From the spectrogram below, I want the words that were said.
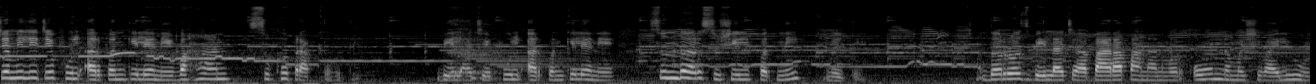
चमेलीचे फूल अर्पण केल्याने वाहन सुख प्राप्त होते. बेलाचे फूल अर्पण केल्याने सुंदर सुशील पत्नी मिळते. दररोज बेलाच्या बारा पानांवर ओम नम शिवाय लिहून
